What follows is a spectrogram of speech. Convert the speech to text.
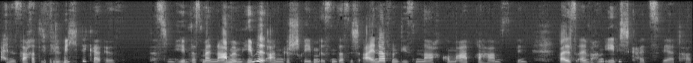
eine Sache, die viel wichtiger ist, dass, im dass mein Name im Himmel angeschrieben ist und dass ich einer von diesen Nachkommen Abrahams bin, weil es einfach einen Ewigkeitswert hat.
